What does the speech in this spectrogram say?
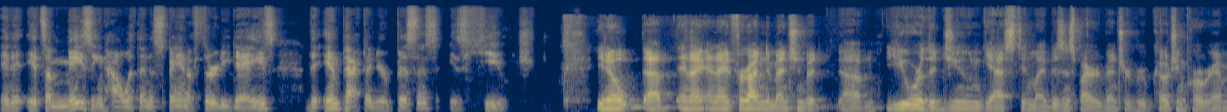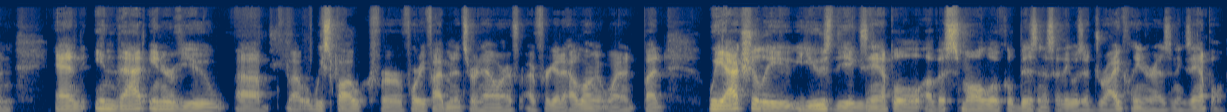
And it, it's amazing how within a span of 30 days, the impact on your business is huge. You know, uh, and I and I had forgotten to mention, but um, you were the June guest in my Business Buyer Advantage Group coaching program, and and in that interview, uh, uh, we spoke for 45 minutes or an hour. I forget how long it went, but we actually used the example of a small local business. I think it was a dry cleaner as an example.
